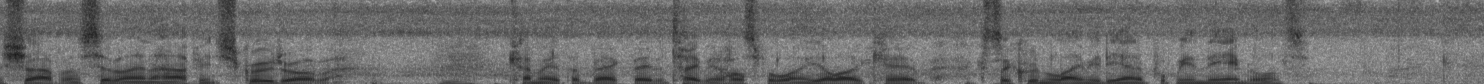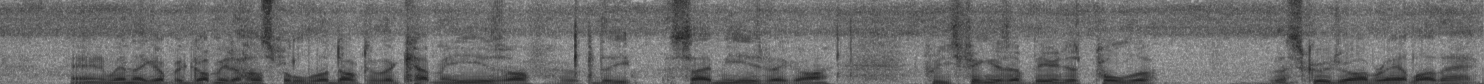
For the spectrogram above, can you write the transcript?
A sharpened seven and a half inch screwdriver. Hmm. Come out the back, they had to take me to hospital in a yellow cab because they couldn't lay me down and put me in the ambulance. And when they got me, got me to hospital, the doctor that cut my ears off, that he sewed my ears back on, put his fingers up there and just pulled the, the screwdriver out like that.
